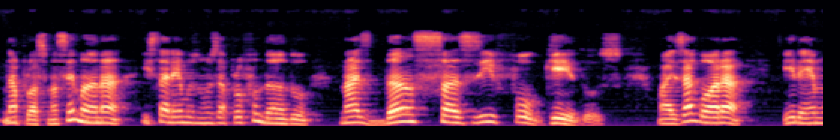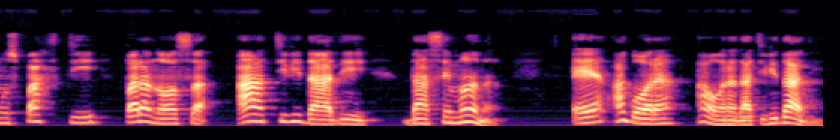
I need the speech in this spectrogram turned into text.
Na próxima semana estaremos nos aprofundando nas danças e foguedos, mas agora iremos partir para a nossa atividade da semana. É agora a hora da atividade.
